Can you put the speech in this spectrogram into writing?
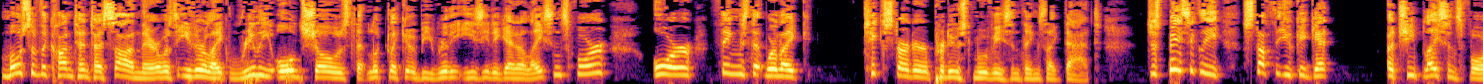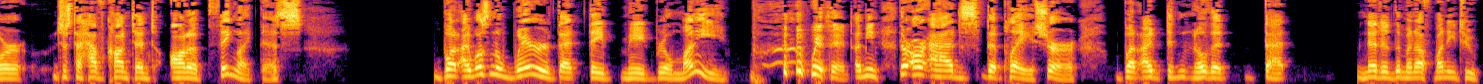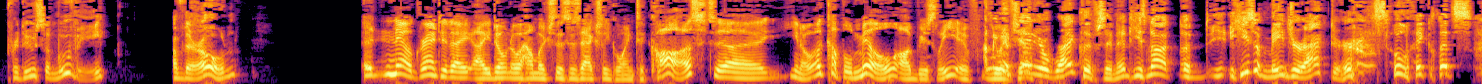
most of the content I saw in there was either like really old shows that looked like it would be really easy to get a license for, or things that were like Kickstarter produced movies and things like that. Just basically stuff that you could get a cheap license for just to have content on a thing like this. But I wasn't aware that they made real money with it. I mean, there are ads that play, sure, but I didn't know that that netted them enough money to produce a movie of their own. Uh, now, granted, I, I don't know how much this is actually going to cost. Uh, you know, a couple mil, obviously. If I mean, if Daniel Radcliffe's in it, he's not. A, he's a major actor, so like, let's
